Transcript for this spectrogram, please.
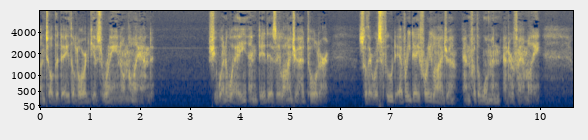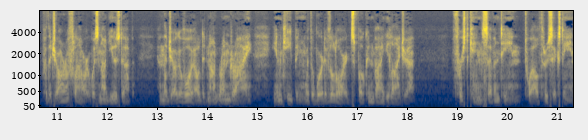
until the day the Lord gives rain on the land. She went away and did as Elijah had told her. So there was food every day for Elijah and for the woman and her family. For the jar of flour was not used up, and the jug of oil did not run dry, in keeping with the word of the Lord spoken by Elijah. 1 Kings 17, 12 through 16.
